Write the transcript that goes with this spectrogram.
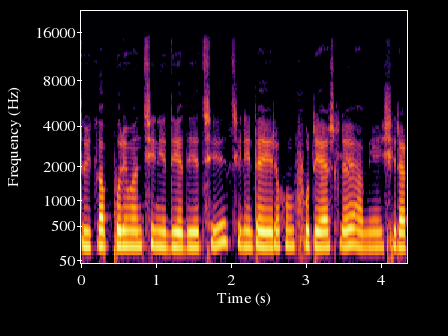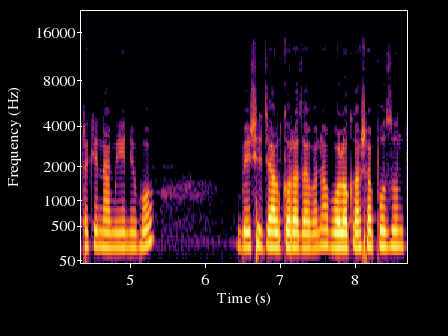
দুই কাপ পরিমাণ চিনি দিয়ে দিয়েছি। চিনিটা এরকম ফুটে আসলে আমি এই শিরাটাকে নামিয়ে নেব। বেশি জাল করা যাবে না, বলক আসা পর্যন্ত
